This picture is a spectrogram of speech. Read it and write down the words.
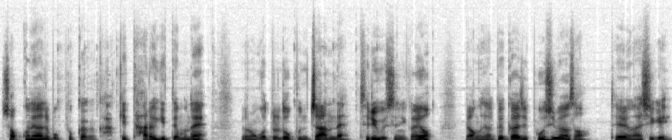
접근해야 될 목표가가 각기 다르기 때문에 이런 것들도 문자 안내 드리고 있으니까요. 영상 끝까지 보시면서 대응하시기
